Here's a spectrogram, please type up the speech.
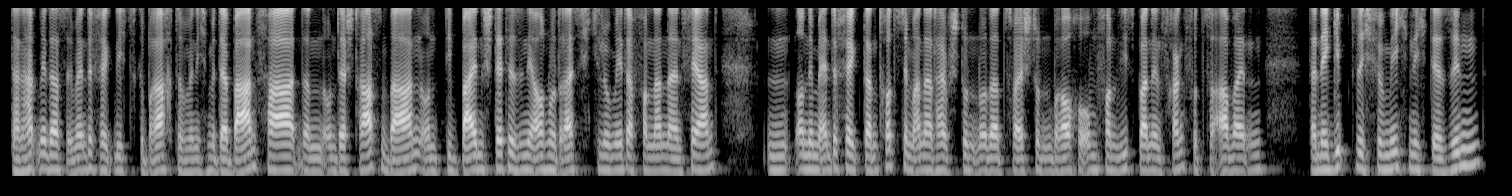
dann hat mir das im Endeffekt nichts gebracht. Und wenn ich mit der Bahn fahre dann, und der Straßenbahn und die beiden Städte sind ja auch nur 30 Kilometer voneinander entfernt mm, und im Endeffekt dann trotzdem anderthalb Stunden oder zwei Stunden brauche, um von Wiesbaden in Frankfurt zu arbeiten, dann ergibt sich für mich nicht der Sinn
